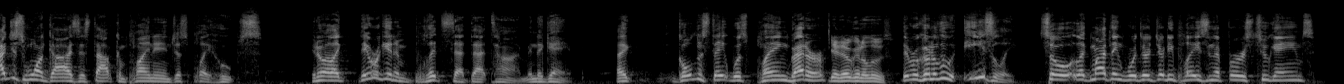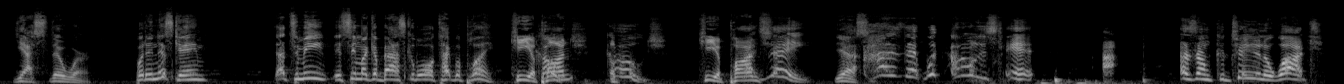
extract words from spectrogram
I just want guys to stop complaining and just play hoops. You know, like they were getting blitzed at that time in the game. Like Golden State was playing better. Yeah, they were going to lose. They were going to lose easily. So, like my thing, were there dirty plays in the first two games? Yes, there were. But in this game, that to me, it seemed like a basketball type of play. Key Kia Coach, Coach, Kia Pons. Jay. Yes. How is that? What I don't understand. I, as I'm continuing to watch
